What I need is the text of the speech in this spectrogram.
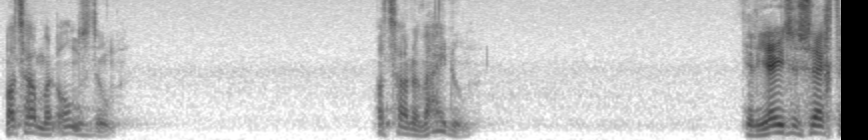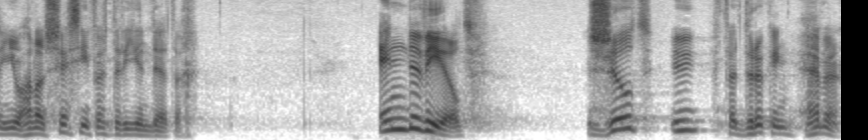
Wat zou het met ons doen? Wat zouden wij doen? Jezus zegt in Johannes 16, vers 33. In de wereld zult u verdrukking hebben.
